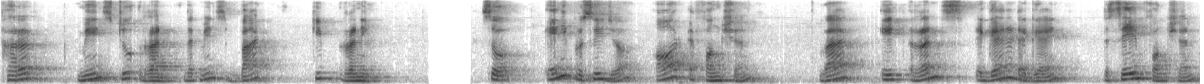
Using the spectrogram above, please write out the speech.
Karar means to run. That means back, keep running. So any procedure or a function where it runs again and again the same function,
